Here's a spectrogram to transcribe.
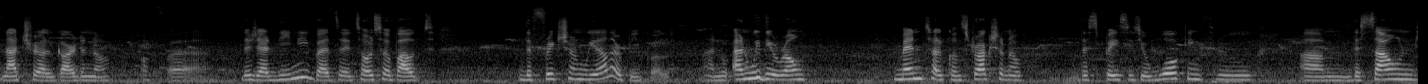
natural garden of, of uh, the Giardini, but it's also about the friction with other people and, and with your own mental construction of the spaces you're walking through, um, the sound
